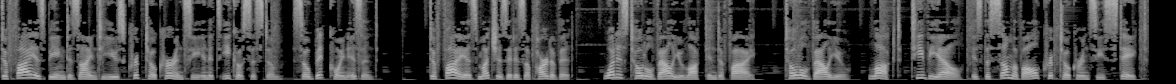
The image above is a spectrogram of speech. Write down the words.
DeFi is being designed to use cryptocurrency in its ecosystem, so Bitcoin isn't. DeFi as much as it is a part of it. What is total value locked in DeFi? Total value locked, TVL, is the sum of all cryptocurrencies staked,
